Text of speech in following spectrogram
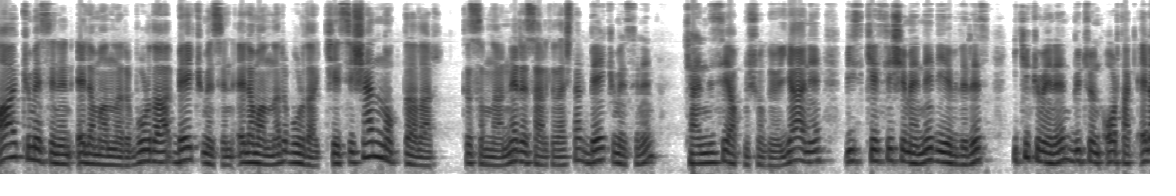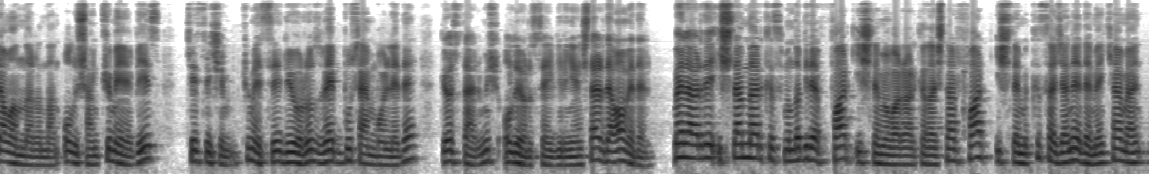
A kümesinin elemanları burada, B kümesinin elemanları burada. Kesişen noktalar kısımlar neresi arkadaşlar? B kümesinin kendisi yapmış oluyor. Yani biz kesişime ne diyebiliriz? İki kümenin bütün ortak elemanlarından oluşan kümeye biz kesişim kümesi diyoruz ve bu sembolle de göstermiş oluyoruz sevgili gençler. Devam edelim. Kümelerde işlemler kısmında bir de fark işlemi var arkadaşlar. Fark işlemi kısaca ne demek? Hemen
